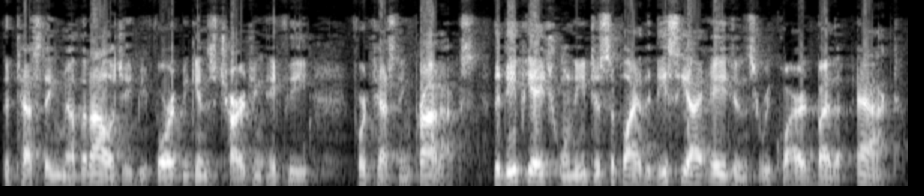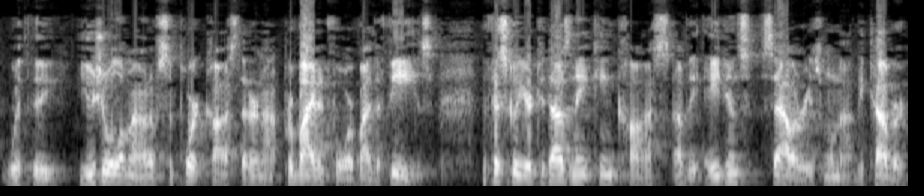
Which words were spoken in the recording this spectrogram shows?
the testing methodology before it begins charging a fee for testing products. The DPH will need to supply the DCI agents required by the Act with the usual amount of support costs that are not provided for by the fees. The fiscal year 2018 costs of the agents' salaries will not be covered.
